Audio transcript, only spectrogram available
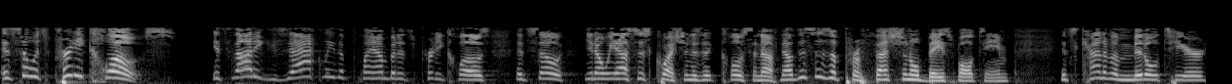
And so it's pretty close. It's not exactly the plan, but it's pretty close. And so, you know, we ask this question, is it close enough? Now, this is a professional baseball team. It's kind of a middle tier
